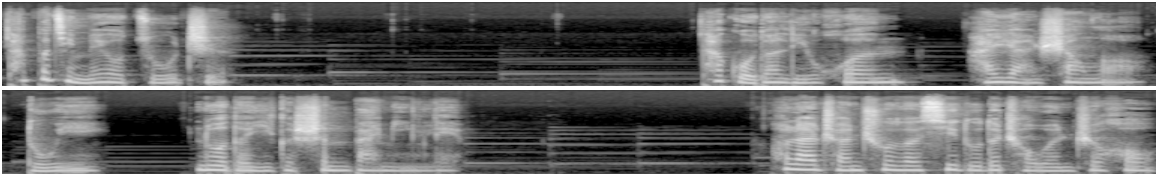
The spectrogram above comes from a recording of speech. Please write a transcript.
她不仅没有阻止，她果断离婚，还染上了毒瘾，落得一个身败名裂。后来传出了吸毒的丑闻之后，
